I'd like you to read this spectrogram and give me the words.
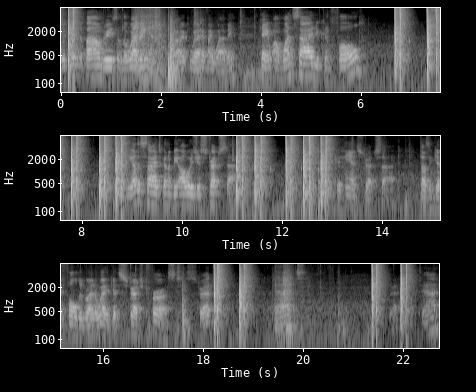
within the boundaries of the webbing and where I, where I have my webbing. Okay, on one side you can fold. And the other side's gonna be always your stretch side. Your hand stretch side. It Doesn't get folded right away, it gets stretched first. Stretch, tack, stretch, tack.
